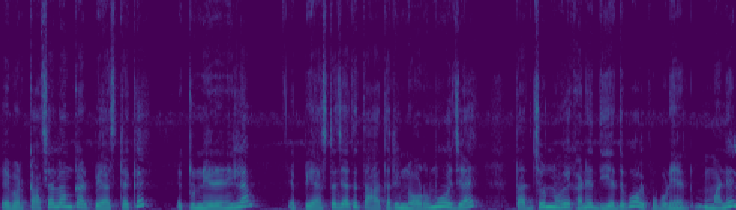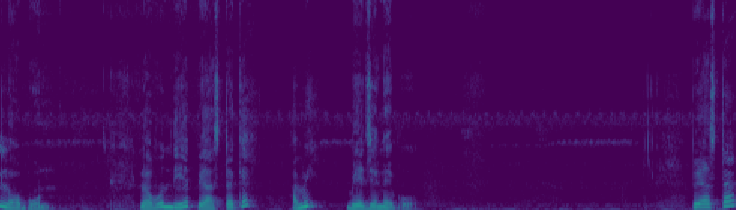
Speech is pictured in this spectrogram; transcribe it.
এবার কাঁচা লঙ্কার পেঁয়াজটাকে একটু নেড়ে নিলাম। পেঁয়াজটা যাতে তাড়াতাড়ি নরম হয়ে যায়, তার জন্য এখানে দিয়ে দেবো অল্প পরিমাণে লবণ। লবণ দিয়ে পেঁয়াজটাকে আমি ভেজে নেব। পেঁয়াজটা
